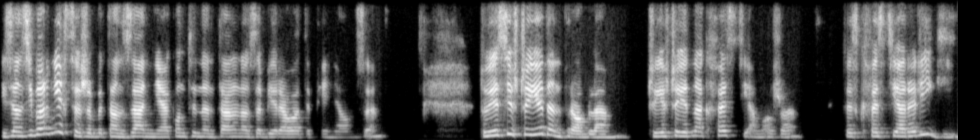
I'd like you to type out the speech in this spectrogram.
I Zanzibar nie chce, żeby Tanzania kontynentalna zabierała te pieniądze. Tu jest jeszcze jeden problem, czy jeszcze jedna kwestia może. To jest kwestia religii.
